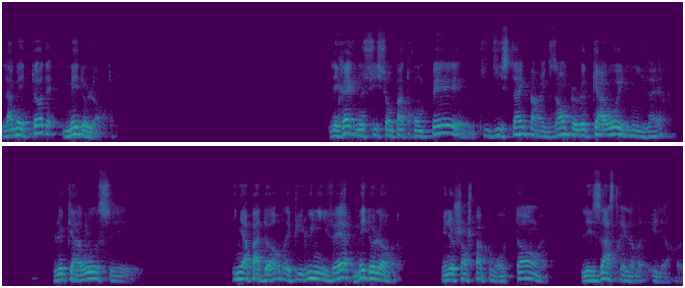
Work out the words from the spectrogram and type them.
La méthode met de l'ordre. Les Grecs ne s'y sont pas trompés, qui distinguent par exemple le chaos et l'univers. Le chaos, c'est il n'y a pas d'ordre, et puis l'univers met de l'ordre, mais ne change pas pour autant les astres et leur, et leur,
